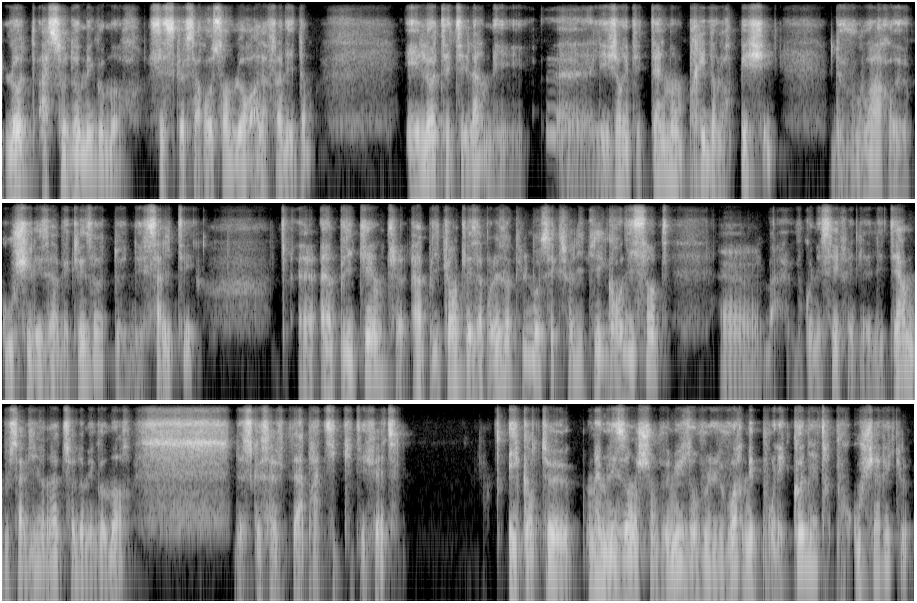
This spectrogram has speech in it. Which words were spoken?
Lot à Sodome et Gomorre. C'est ce que ça ressemblera à la fin des temps. Et Lot était là, mais euh, les gens étaient tellement pris dans leur péché de vouloir euh, coucher les uns avec les autres, des saletés, euh, impliquantes, les uns pour les autres, l'homosexualité grandissante. Bah, vous connaissez les termes, d'où ça vient, hein, de Sodome et Gomorre, de ce que ça, la pratique qui était faite. Et quand même les anges sont venus, ils ont voulu le voir, mais pour les connaître, pour coucher avec eux.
